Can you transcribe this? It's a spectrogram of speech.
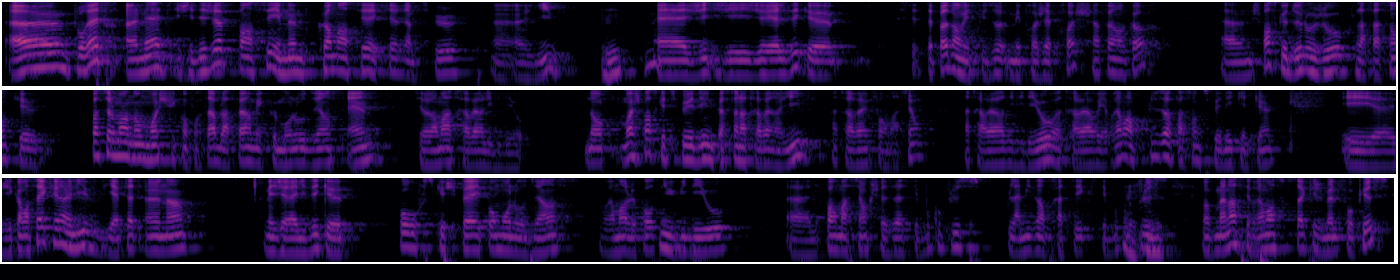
Euh, pour être honnête, j'ai déjà pensé et même commencé à écrire un petit peu un, un livre, Mhm. mais j'ai- réalisé que c'est pas dans mes, futurs- mes projets proches à faire encore. Euh, je pense que de nos jours, la façon que, pas seulement non, moi je suis confortable à faire, mais que mon audience aime, c'est vraiment à travers les vidéos. Donc, moi je pense que tu peux aider une personne à travers un livre, à travers une formation, à travers des vidéos, à travers. Il y a vraiment plusieurs façons que tu peux aider quelqu'un. Et euh, j'ai commencé à écrire un livre il y a peut-être un an, mais j'ai réalisé que pour ce que je fais et pour mon audience, vraiment le contenu vidéo, euh, les formations que je faisais, c'était beaucoup plus la mise en pratique, c'était beaucoup Mhm. plus. Donc maintenant, c'est vraiment sur ça que je mets le focus.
